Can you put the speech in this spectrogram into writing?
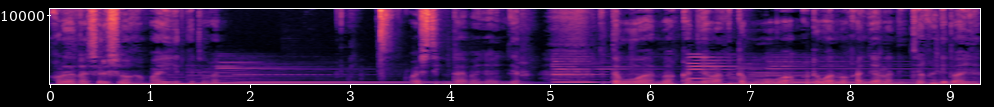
kalau yang gak serius mah ngapain gitu kan. Wasting time aja anjir. Ketemuan makan jalan ketemu ketemuan makan jalan itu ya kayak gitu aja.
